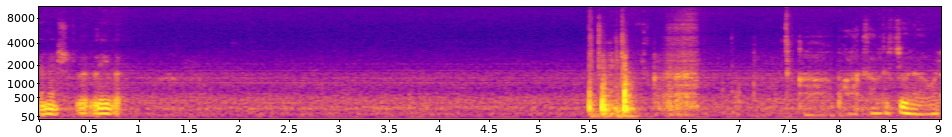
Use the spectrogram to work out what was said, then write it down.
finished. Leave it. Oh, bollocks, I'll just do another one.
